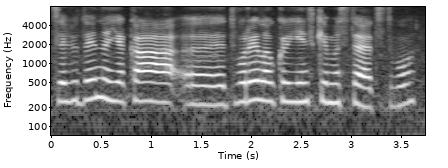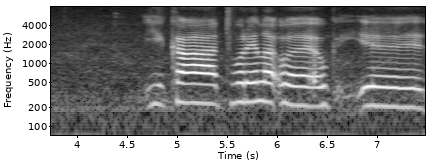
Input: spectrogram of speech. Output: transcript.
це людина, яка е, творила українське мистецтво, яка творила е, е,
